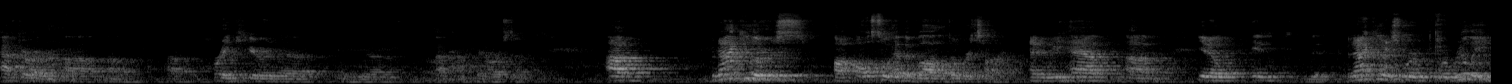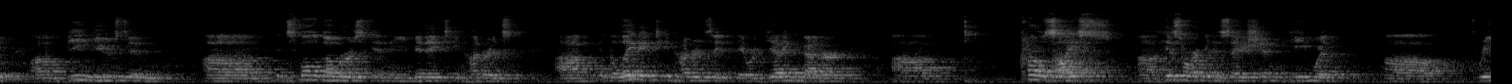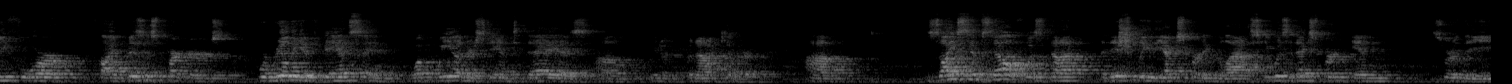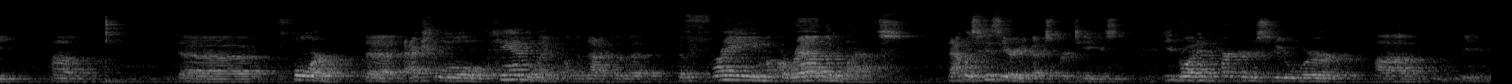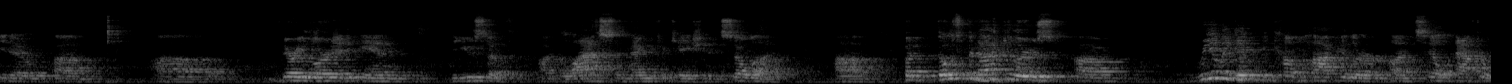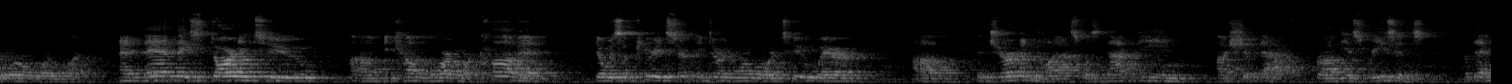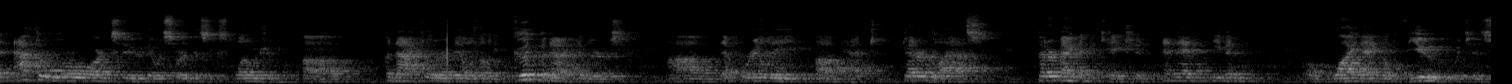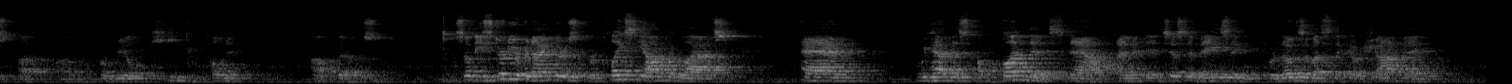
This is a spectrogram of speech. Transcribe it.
after our uh, uh, uh break here in, in uh, about half an hour or so. Um, binoculars also also have evolved over time. And we have, um, you know, in, the binoculars were, were really um, being used in, um, in small numbers in the mid-1800s. Um, in the late 1800s, they, they were getting better. Um, Carl Zeiss, uh, his organization, he with uh, three, four, five business partners were really advancing what we understand today as um, you know, the binocular. Um, Zeiss himself was not initially the expert in glass. He was an expert in sort of the, um, the form, the actual handling of the binocular, the, the frame around the glass. That was his area of expertise. He brought in partners who were, um, you know, um, uh, very learned in the use of uh, glass and magnification and so on. Uh, but those binoculars uh, really didn't become popular until after World War I. And then they started to um, become more and more common. There was a period, certainly during World War II, where um, the German glass was not being uh, shipped out for obvious reasons. But then after World War II, there was sort of this explosion of binocular availability, good binoculars um, that really um, had better glass, better magnification, and then even a wide angle view, which is uh, um, a real key component of those. So these sturdier binoculars replace the opera glass, and we have this abundance now. I mean, it's just amazing for those of us that go shopping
